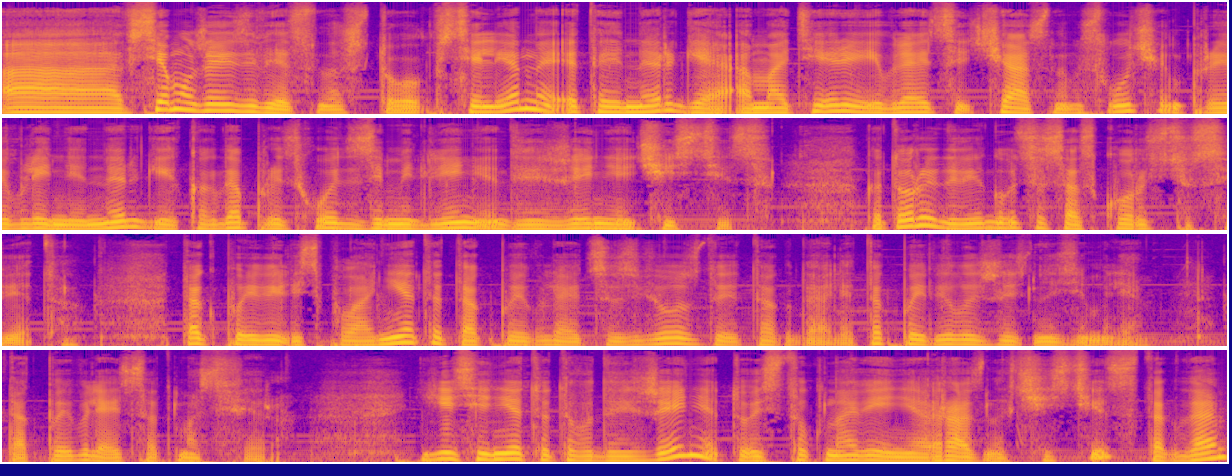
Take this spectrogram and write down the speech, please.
А, всем уже известно, что Вселенная – это энергия, а материя является частным случаем проявления энергии, когда происходит замедление движения частиц, которые двигаются со скоростью света. Так появились планеты, так появляются звезды и так далее. Так появилась жизнь на Земле. Так появляется атмосфера. Если нет этого движения, то есть столкновения разных частиц, тогда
